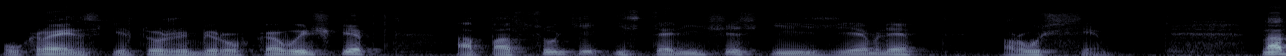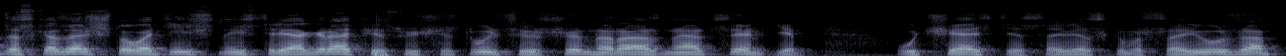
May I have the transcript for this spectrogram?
«украинские» тоже беру в кавычки, а по сути исторические земли Руси. Надо сказать, что в отечественной историографии существуют совершенно разные оценки участия Советского Союза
